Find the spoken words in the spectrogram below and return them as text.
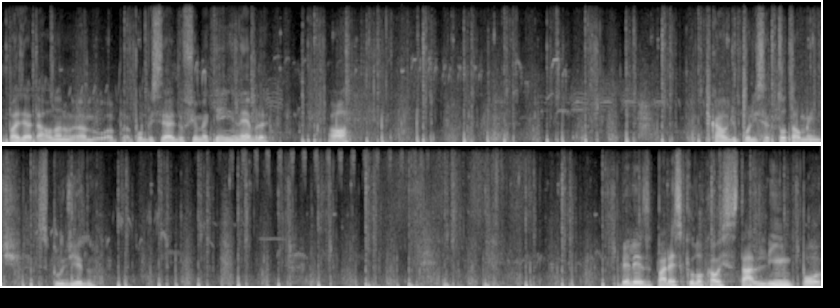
Rapaziada, tá rolando a, a- a publicidade do filme aqui, hein? Lembra? Ó. Carro de polícia totalmente explodido. Beleza, parece que o local está limpo.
